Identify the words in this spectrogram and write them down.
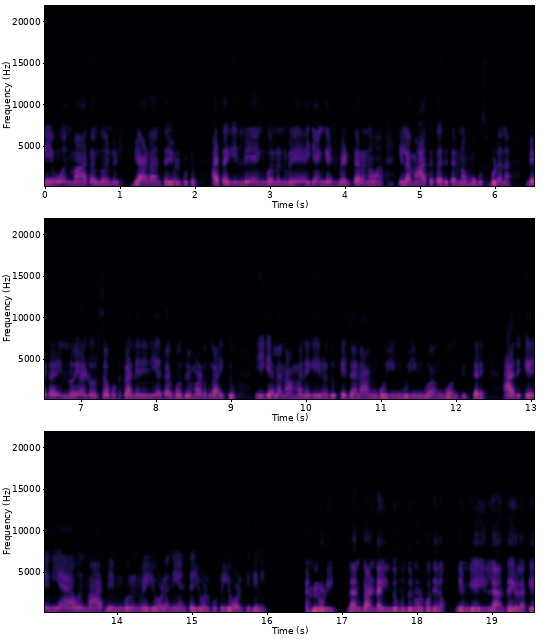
ನೀವು ಒಂದು ಮಾತು ಹಂಗನ್ರಿ, ಬ್ಯಾಡ ಅಂತ ಹೇಳ್ಬಿಟ್ಟು. ಅತ್ತ ಇಲ್ಲೇ ಹೆಂಗೋನನ್ವೇ ಎಂಗೇಜ್ಮೆಂಟ್ ತರನೋ, ಇಲ್ಲ ಮಾತುಕತೆ ತರನೋ ಮುಗಿಸ್ಬಿಡೋಣ. ಬೇಕಾದ್ರೆ ಇನ್ನೂ ಎರಡು ವರ್ಷ ಬಿಟ್ಕೊಂಡು ನೀನು ಅತ್ತಾಗ ಮದುವೆ ಮಾಡಿದ್ರೆ ಆಯ್ತು. ಈಗೆಲ್ಲ ನಮ್ಮನೆಗೆ ಇರೋದಕ್ಕೆ ಜನ ಹಂಗು, ಹಿಂಗು ಹಿಂಗು, ಹಂಗು ಅಂತಿರ್ತಾರೆ. ಅದಕ್ಕೆ ನೀ ಒಂದು ಮಾತು ನಿಮ್ಗೂ ಹೇಳನಿ ಅಂತ ಹೇಳ್ಬಿಟ್ಟು ಹೇಳ್ತಿದ್ದೀನಿ. ನೋಡಿ ನನ್ನ ಗಂಡ ಹಿಂದೆ ಮುಂದೆ ನೋಡ್ಬೋದೇನೋ, ನಿಮಗೆ ಇಲ್ಲ ಅಂತ ಹೇಳಕ್ಕೆ.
